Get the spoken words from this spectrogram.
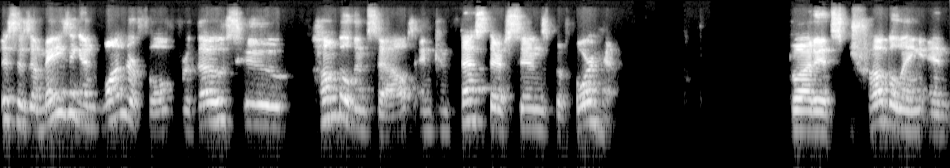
this is amazing and wonderful for those who humble themselves and confess their sins before him. But it's troubling and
